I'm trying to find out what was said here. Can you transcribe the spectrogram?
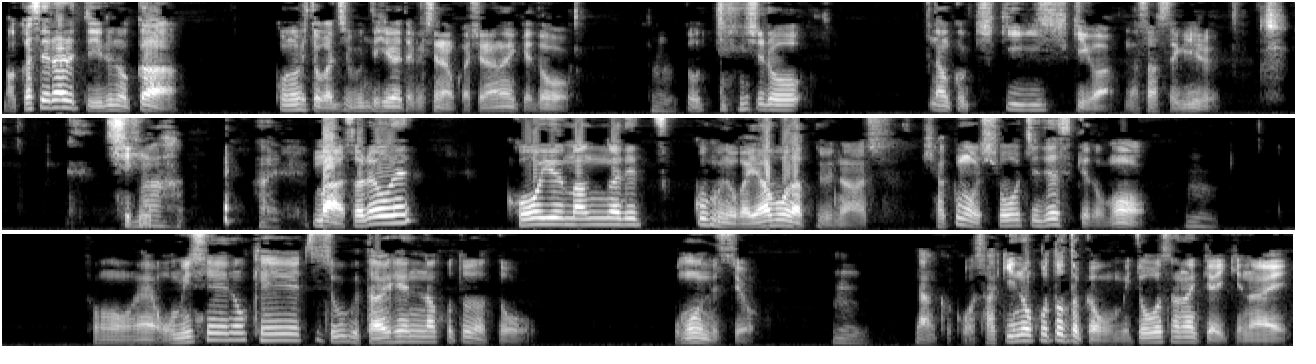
任せられているのか、この人が自分で開いた店なのか知らないけど、うんどっちにしろ、なんか危機意識がなさすぎる。し、まあ、はい。まあ、それをね、こういう漫画で突っ込むのが野暮だっていうのは、100も承知ですけども、うん。そのね、お店の経営ってすごく大変なことだと思うんですよ。うん。なんかこう、先のこととかも見通さなきゃいけない、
